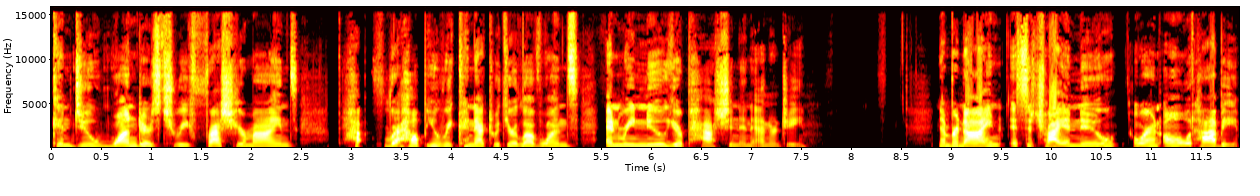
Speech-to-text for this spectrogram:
can do wonders to refresh your minds, help you reconnect with your loved ones, and renew your passion and energy. Number nine is to try a new or an old hobby.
